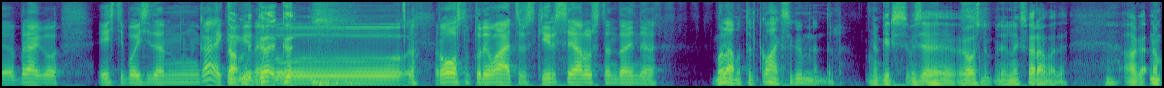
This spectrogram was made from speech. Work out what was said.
ja praegu Eesti poisid on ka ikkagi No, nagu noh, Roosnup tuli vahetusest, Kirss ei alustanud, onju. mõlemad olid kaheksakümnendal. no Kirss või see Roosnup läks väravaga, aga no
